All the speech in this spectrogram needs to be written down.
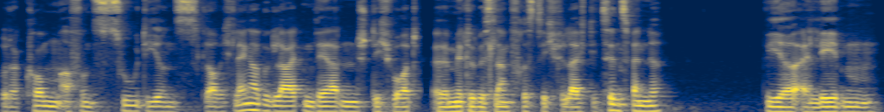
oder kommen auf uns zu, die uns, glaube ich, länger begleiten werden. Stichwort äh, mittel- bis langfristig vielleicht die Zinswende. Wir erleben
